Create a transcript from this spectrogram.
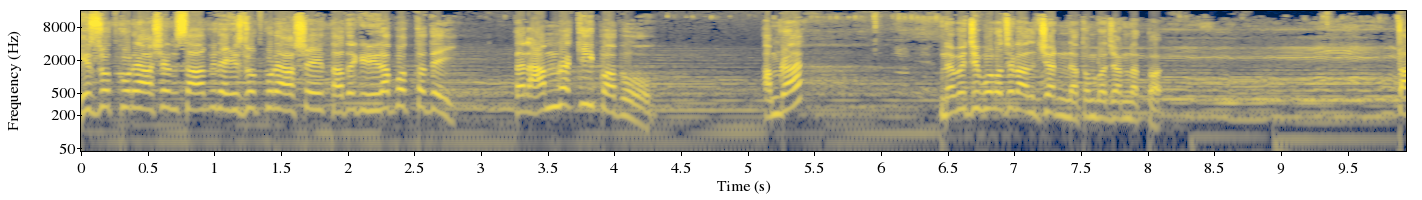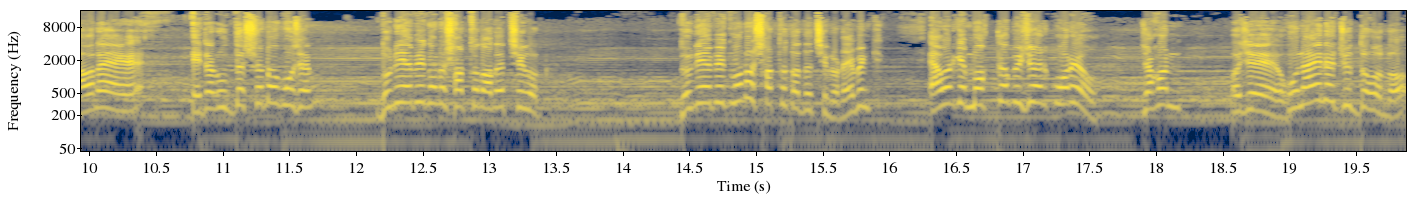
হিজরত করে আসেন, সাহাবীরা হিজরত করে আসে, তাদেরকে নিরাপত্তা দেই, তাহলে আমরা কি পাবো? আমরা নবীজি বলেছেন, আল জান্নাত, তোমরা জান্নাত পাবে। তাহলে এটার উদ্দেশ্যটাও বোঝেন, দুনিয়াবি কোনো শর্ত তাদের ছিল না। দুনিয়াবি কোনো শর্ত তাদের ছিল না। এবং এমনকি মক্কা বিজয়ের পরেও যখন ওই যে হুনাইনের যুদ্ধ হলো,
